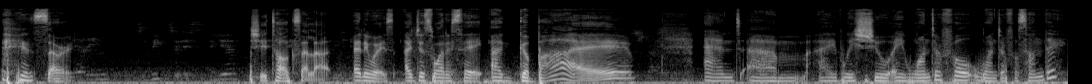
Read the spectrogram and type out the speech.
Sorry. She talks a lot. Anyways, I just want to say a goodbye. And um, I wish you a wonderful, wonderful Sunday.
